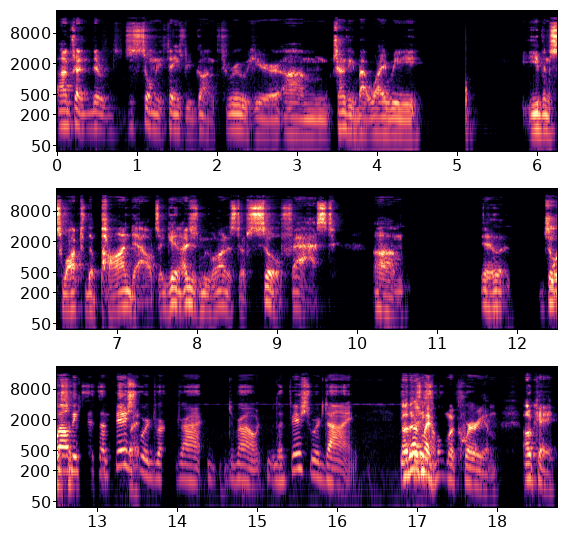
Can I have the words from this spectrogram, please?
I'm trying. There were just so many things we've gone through here. Um, trying to think about why we even swapped the pond out. Again, I just move on to stuff so fast. Um, yeah. Well, because the fish were dry, drowned. The fish were dying. Oh, that was my home aquarium. Okay.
